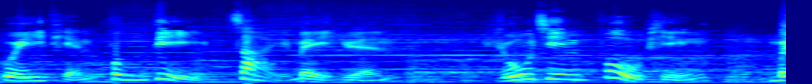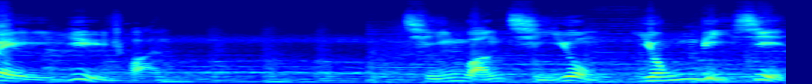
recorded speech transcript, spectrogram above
归田封地再美园。如今复平美玉传。秦王启用永礼信，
